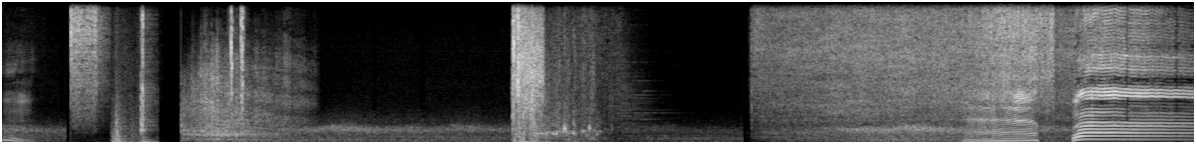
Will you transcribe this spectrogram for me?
Hmm. Ah.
